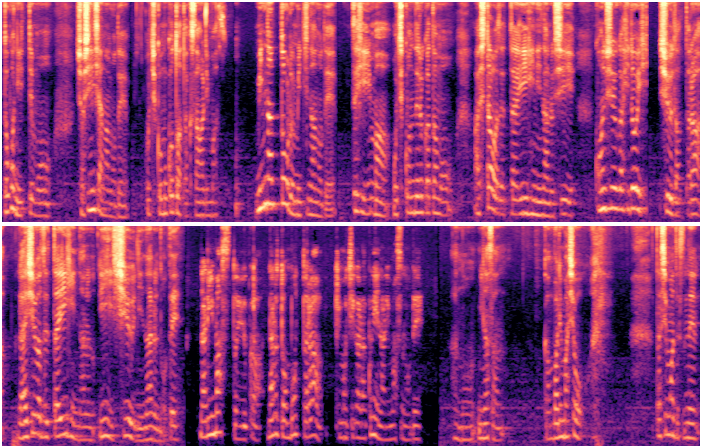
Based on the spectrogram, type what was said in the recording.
どこに行っても初心者なので、落ち込むことはたくさんあります。みんな通る道なので、ぜひ今落ち込んでる方も、明日は絶対いい日になるし、今週がひどい週だったら、来週は絶対いい日になるの、いい週になるので、なりますというか、なると思ったら気持ちが楽になりますので、あの、皆さん、頑張りましょう。私もですね、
